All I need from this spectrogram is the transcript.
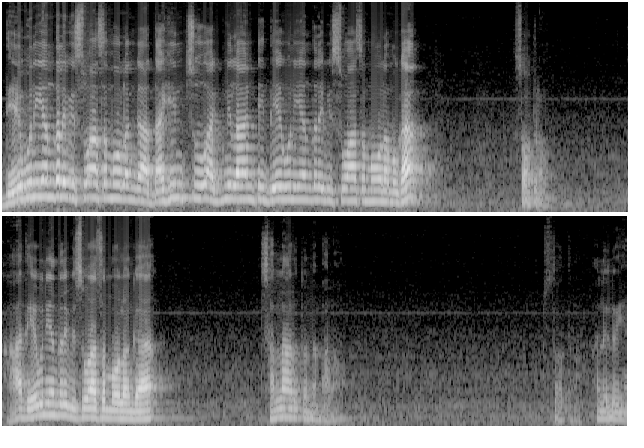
దేవుని అందలి విశ్వాస మూలంగా దహించు అగ్ని లాంటి దేవుని అందలి విశ్వాస మూలముగా స్తోత్రం. ఆ దేవుని అందరి విశ్వాసం మూలంగా చల్లారుతున్న బలం. స్తోత్రం. అల్లెలుయ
